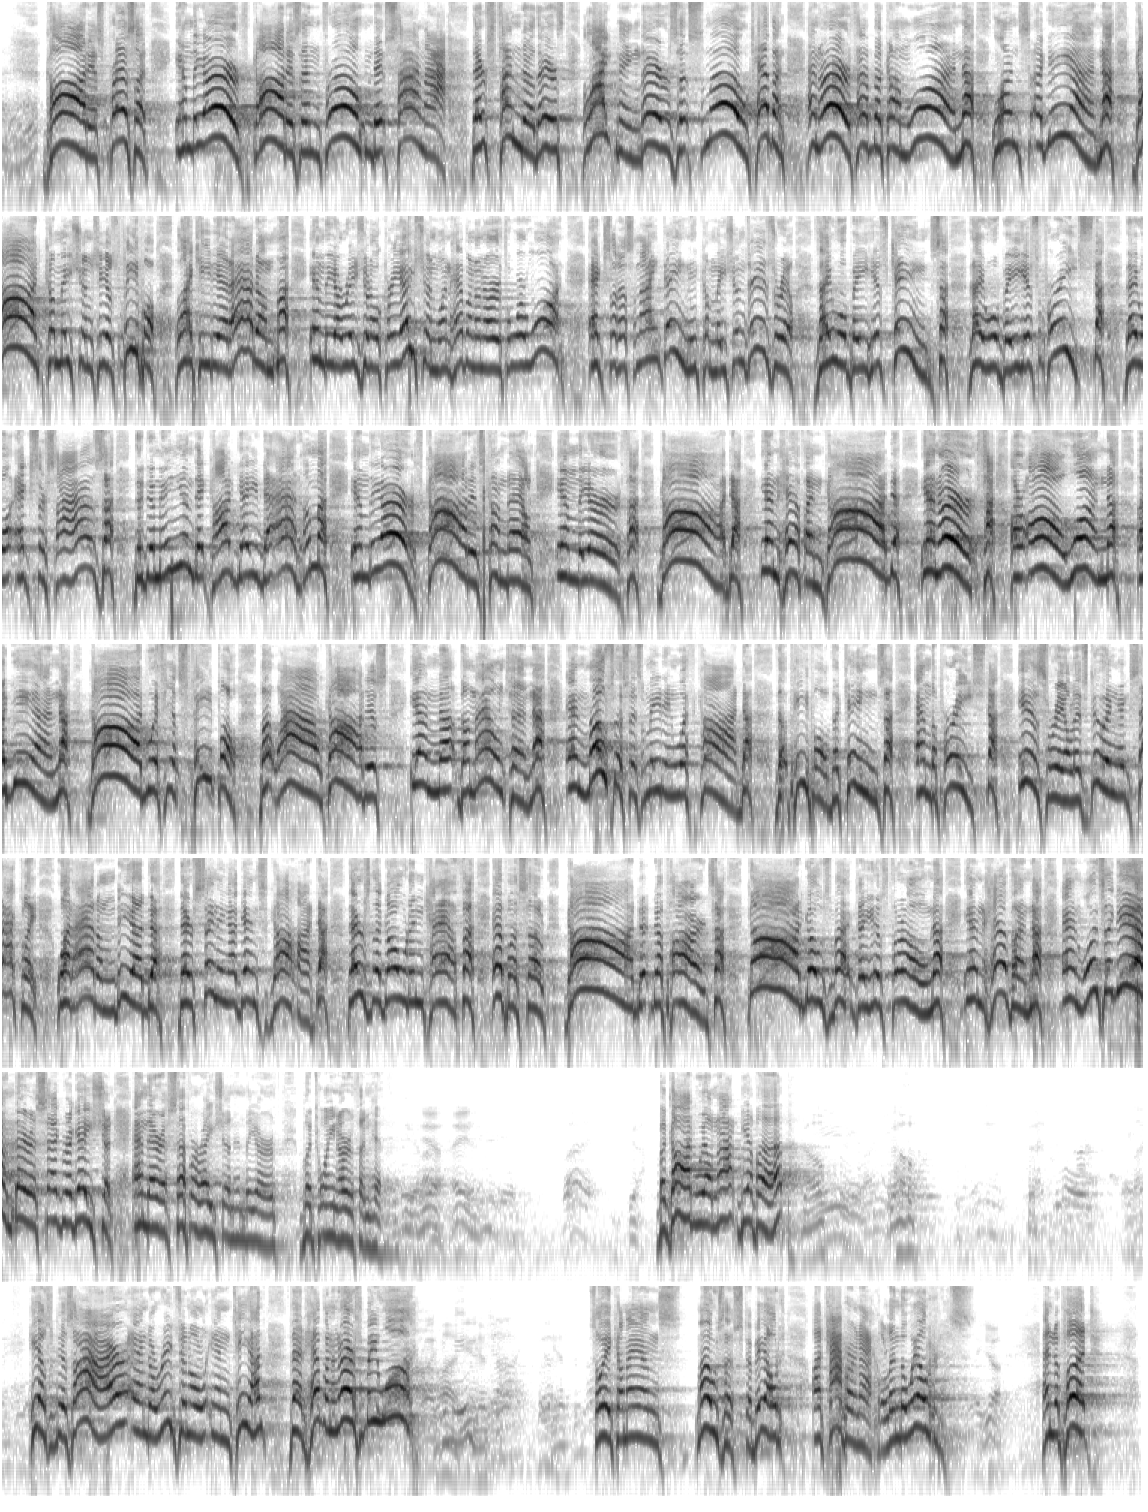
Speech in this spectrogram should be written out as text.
God is present in the earth. God is enthroned at Sinai. There's thunder, there's lightning, there's smoke. Heaven and earth have become one uh, once again. Uh, God commissions his people like he did Adam uh, in the original creation when heaven and earth were one. Exodus 19, he commissions Israel. They will be his kings, they will be his priests, they will exercise the dominion that God gave to Adam in the earth. God has come down in the earth. God in heaven, God in earth are all one again. God with his people. But while God is in the mountain and Moses is meeting with God, the people, the kings, and the priests, Israel is doing exactly what Adam did. They're sinning against God. There's the golden calf uh, episode. God departs. Uh, God goes back to his throne uh, in heaven. And once again, there is segregation and there is separation in the earth between earth and heaven. But God will not give up. His desire and original intent that heaven and earth be one. So he commands Moses to build a tabernacle in the wilderness and to put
